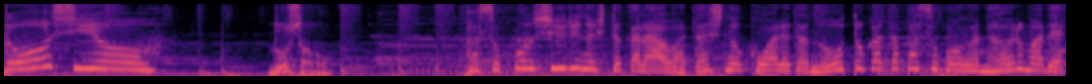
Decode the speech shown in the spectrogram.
どうしよう。どうしたの？パソコン修理の人から私の壊れたノート型パソコンが直るまで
